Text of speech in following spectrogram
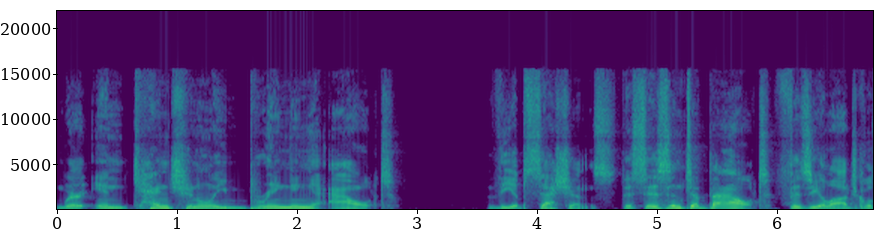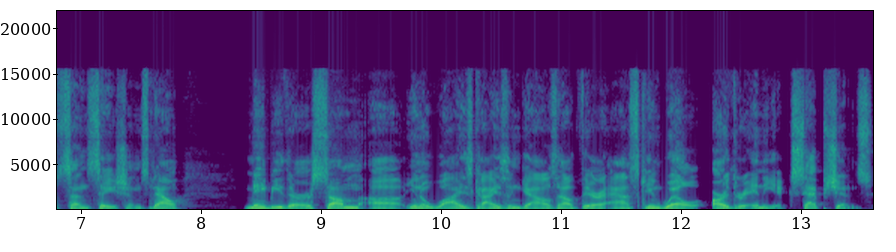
we're intentionally bringing out the obsessions. This isn't about physiological sensations. Now maybe there are some uh you know wise guys and gals out there asking well are there any exceptions?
